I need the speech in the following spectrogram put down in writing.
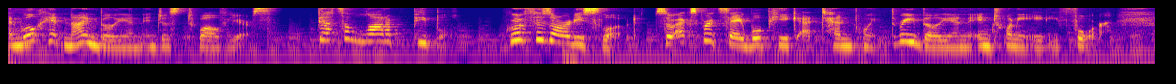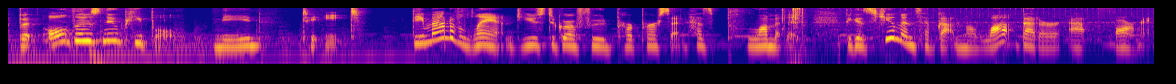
And we'll hit 9 billion in just 12 years. That's a lot of people. Growth has already slowed, so experts say we'll peak at 10.3 billion in 2084. But all those new people need to eat. The amount of land used to grow food per person has plummeted because humans have gotten a lot better at farming.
